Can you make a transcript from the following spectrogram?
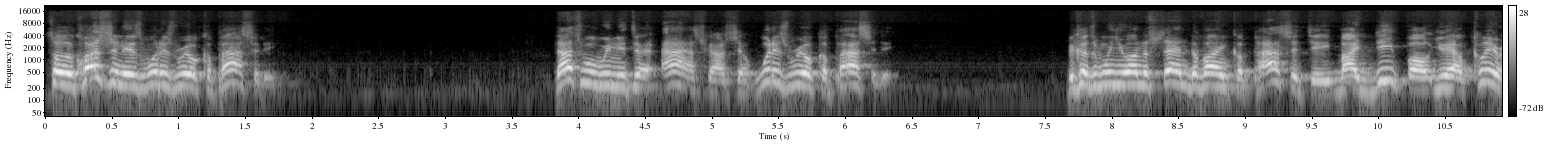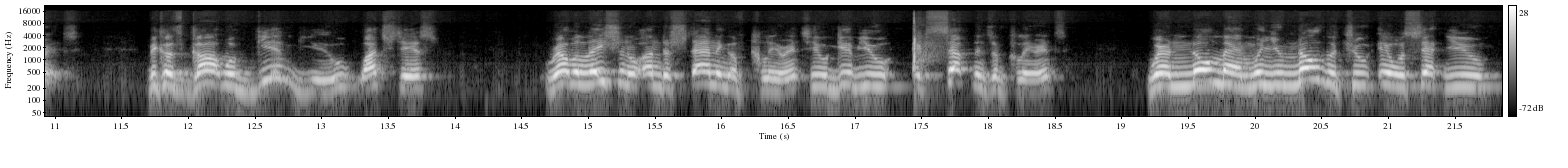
So the question is, what is real capacity? That's what we need to ask ourselves. What is real capacity? Because when you understand divine capacity, by default, you have clearance. Because God will give you, watch this, revelational understanding of clearance. He will give you acceptance of clearance, where no man, when you know the truth, it will set you.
